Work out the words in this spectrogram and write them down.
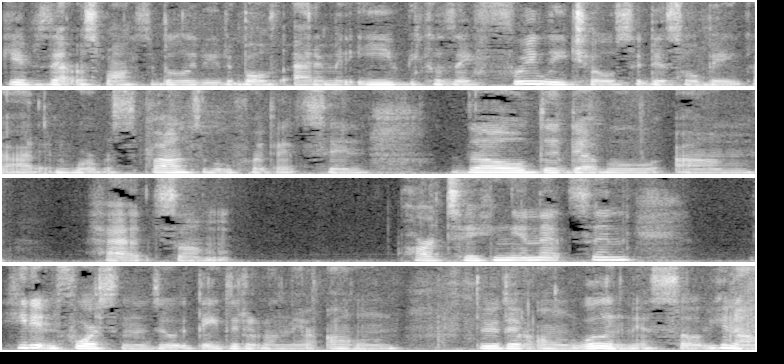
gives that responsibility to both Adam and Eve because they freely chose to disobey God and were responsible for that sin, though the devil um, had some partaking in that sin. He didn't force them to do it. They did it on their own through their own willingness. So, you know,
